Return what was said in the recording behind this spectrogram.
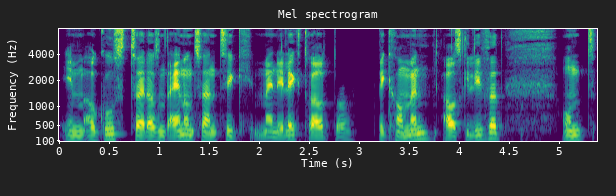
im August 2021 mein Elektroauto bekommen, ausgeliefert. Und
